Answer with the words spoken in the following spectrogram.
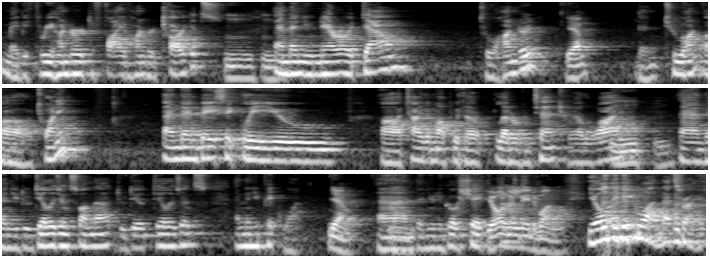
maybe 300 to 500 targets, and then you narrow it down to 100, yeah. then 200, uh, 20, and then basically you uh, tie them up with a letter of intent or LOI, and then you do diligence on that, do due diligence, and then you pick one, Yeah. and then you negotiate. You only need one. You only need one. That's right.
